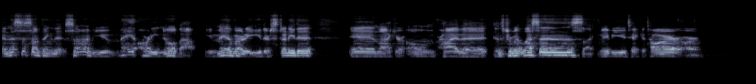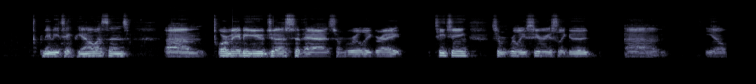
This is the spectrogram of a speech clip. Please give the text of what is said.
and this is something that some of you may already know about, you may have already either studied it in like your own private instrument lessons, like maybe you take guitar or maybe you take piano lessons, um, or maybe you just have had some really great teaching, some really seriously good, uh, you know,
